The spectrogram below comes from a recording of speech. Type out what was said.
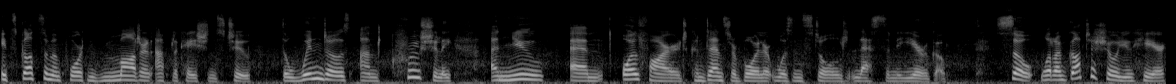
it's got some important modern applications too. The windows and crucially, a new um, oil-fired condenser boiler was installed less than a year ago. So what I've got to show you here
